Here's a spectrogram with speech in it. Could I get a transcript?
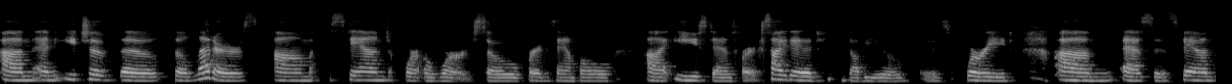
Um, and each of the, the letters um, stand for a word. So for example, uh, E stands for excited, W is worried, um, S is stance.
